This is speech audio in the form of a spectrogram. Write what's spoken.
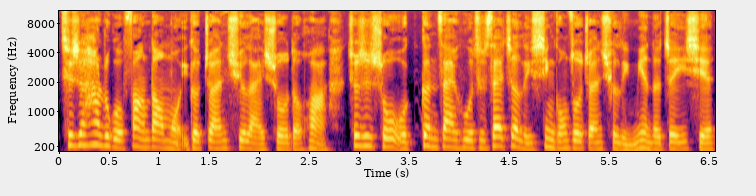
其实他如果放到某一个专区来说的话，就是说我更在乎是在这里性工作专区里面的这一些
